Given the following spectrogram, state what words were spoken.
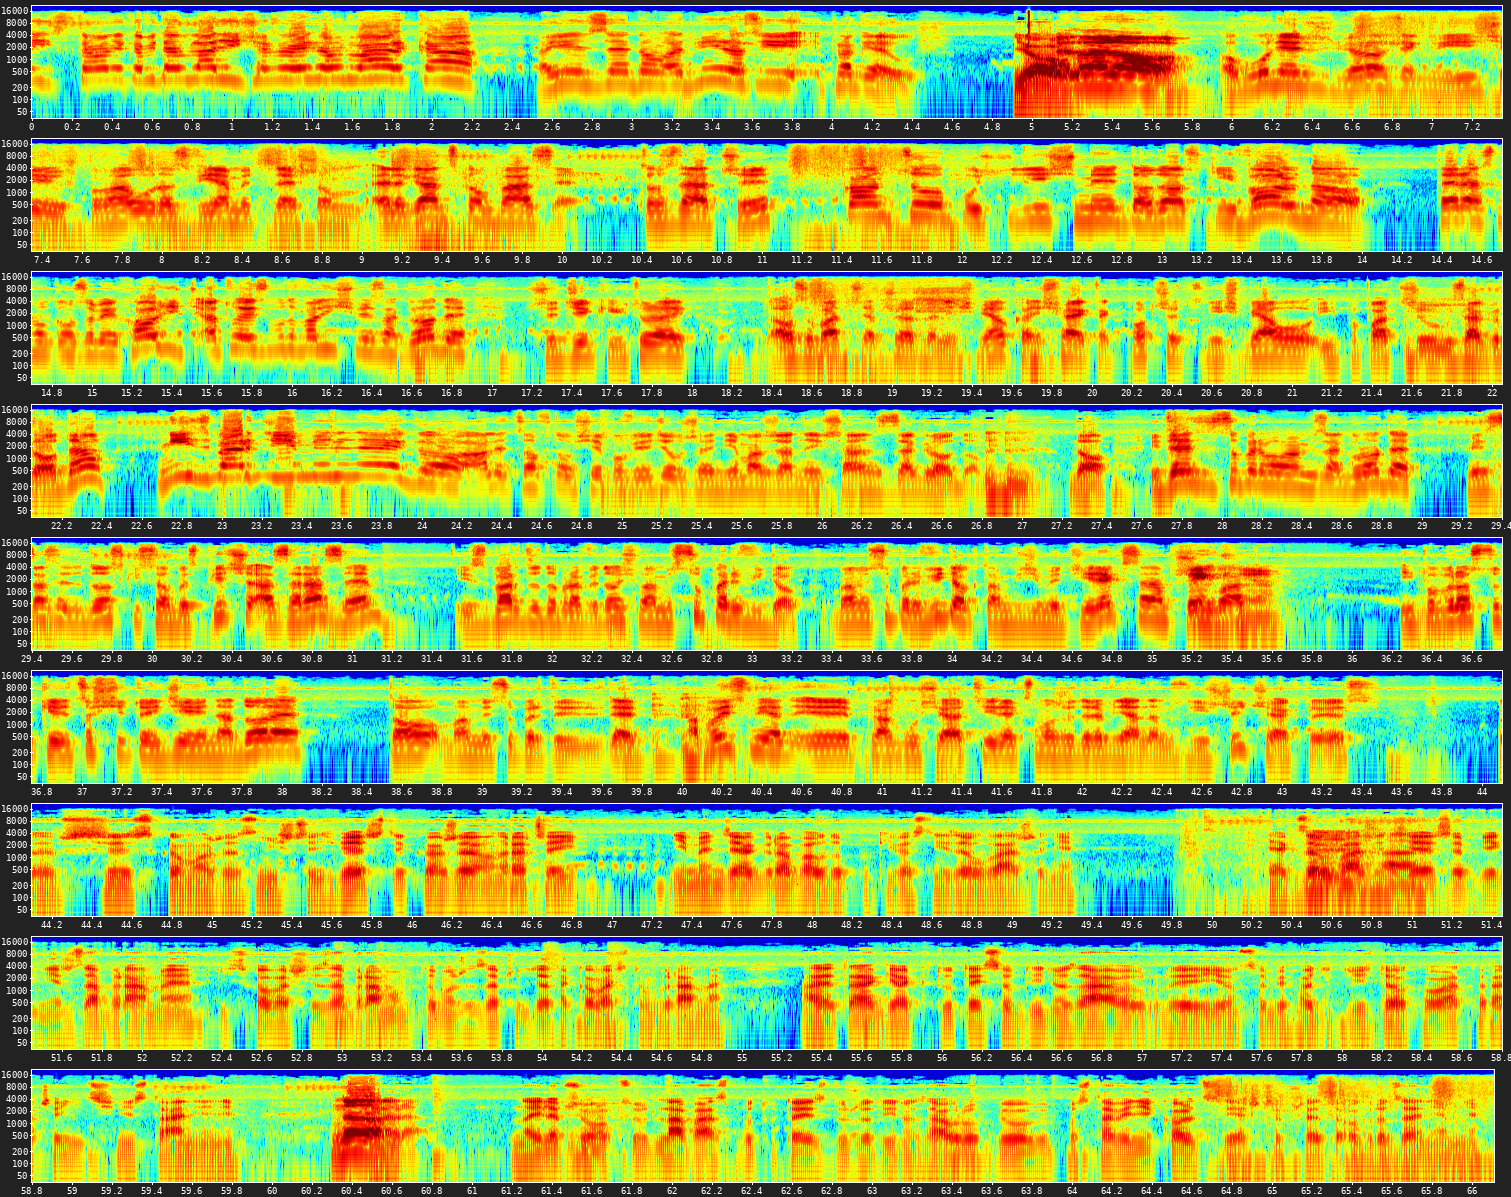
tej strony kapitan Wladimir się z Marka, a jest ze mną Admiros i Plageusz. Jo! Elo, elo! Ogólnie rzecz biorąc, jak widzicie, już pomału rozwijamy naszą elegancką bazę. To znaczy, w końcu puściliśmy do doski wolno. Teraz mogą sobie chodzić, a tutaj zbudowaliśmy zagrodę, przy dzięki której, o zobaczcie na przykład na nieśmiałka, nieśmiałek tak podszedł nieśmiało i popatrzył zagroda. Nic bardziej mylnego, ale cofnął się, powiedział, że nie ma żadnej szans z zagrodą. No i teraz jest super, bo mamy zagrodę, więc nasze doski są bezpieczne, a zarazem jest bardzo dobra wiadomość, mamy super widok. Mamy super widok, tam widzimy T-Rexa na przykład. Pięknie. I po prostu, kiedy coś się tutaj dzieje na dole, to mamy super ty- ten. A powiedz mi, y, Plagusia, a T-Rex może drewnianą zniszczyć, czy jak to jest? To Wszystko może zniszczyć, wiesz, tylko że on raczej nie będzie agrował, dopóki was nie zauważy, nie? Jak zauważycie, aha. że biegniesz za bramę i schowasz się za bramą, to może zacząć atakować tą bramę. Ale tak jak tutaj są dinozaury i on sobie chodzi gdzieś dookoła, to raczej nic się nie stanie, nie? No Ale dobra. Najlepszą opcją dla was, bo tutaj jest dużo dinozaurów, byłoby postawienie kolcy jeszcze przed ogrodzeniem, nie?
